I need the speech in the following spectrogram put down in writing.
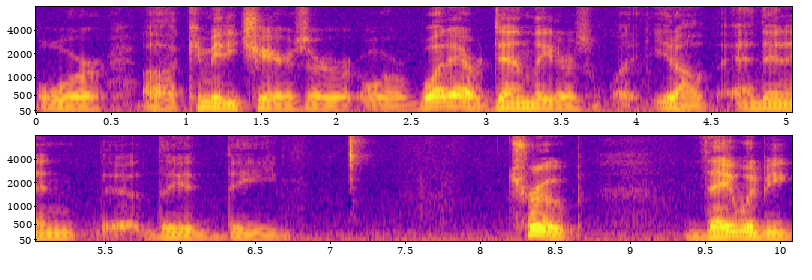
or uh, committee chairs or or whatever, den leaders, you know, and then in the the troop, they would be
